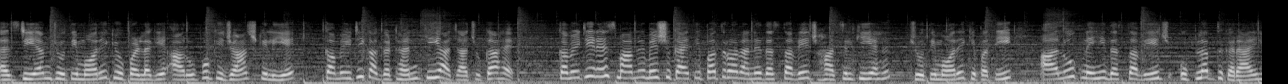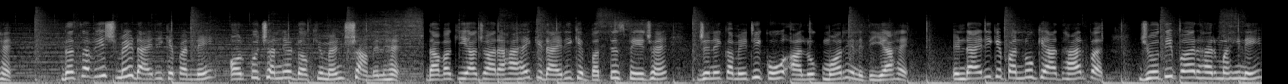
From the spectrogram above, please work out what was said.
एसडीएम ज्योति मौर्य के ऊपर लगे आरोपों की जाँच के लिए कमेटी का गठन किया जा चुका है। कमेटी ने इस मामले में शिकायती पत्र और अन्य दस्तावेज़ हासिल किए हैं। ज्योति मौर्य के पति आलोक ने ही दस्तावेज़ उपलब्ध कराए हैं। दस्तावेज़ में डायरी के पन्ने और कुछ अन्य डॉक्यूमेंट शामिल हैं। दावा किया जा रहा है कि डायरी के 32 पेज हैं, जिन्हें कमेटी को आलोक मौर्य ने दिया है। इन डायरी के पन्नों के आधार पर ज्योति पर हर महीने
